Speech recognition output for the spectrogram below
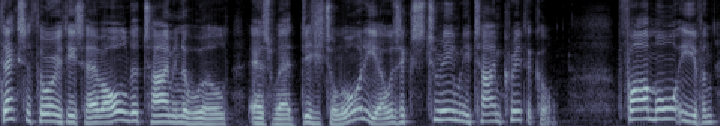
Tax authorities have all the time in the world as where digital audio is extremely time critical. Far more even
